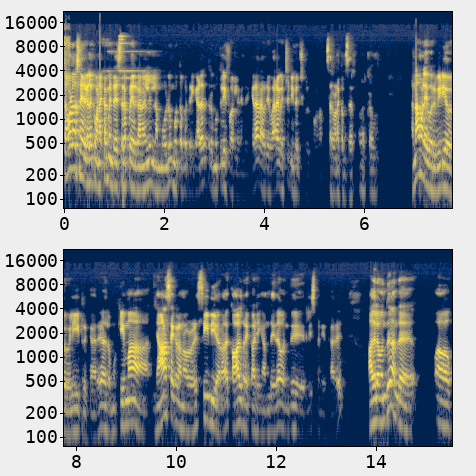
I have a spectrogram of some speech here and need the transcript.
தமிழக வணக்கம். இன்றைய சிறப்பு நேர்காணலில் நம்மோடு மூத்த பத்திரிகையாளர் திரு முத்தலீஃப் அவர்கள் இணைந்திருக்கிறார். அவரை வரவேற்று நிகழ்ச்சிக்குள் போகலாம் சார் வணக்கம் சார். வணக்கம். அண்ணாமலை ஒரு வீடியோ வெளியிட்டிருக்காரு. அதுல முக்கியமா ஞானசேகரன் அவரோட சிடிஆர் அதாவது கால் ரெக்கார்டிங் அந்த இதை வந்து ரிலீஸ் பண்ணியிருக்காரு. அதுல வந்து அந்த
